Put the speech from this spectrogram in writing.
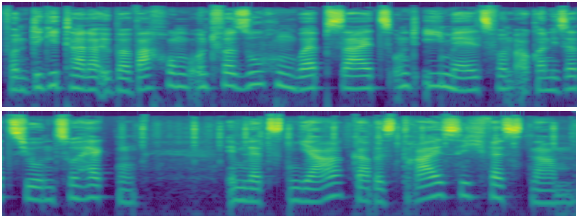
von digitaler Überwachung und Versuchen, Websites und E-Mails von Organisationen zu hacken. Im letzten Jahr gab es 30 Festnahmen.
